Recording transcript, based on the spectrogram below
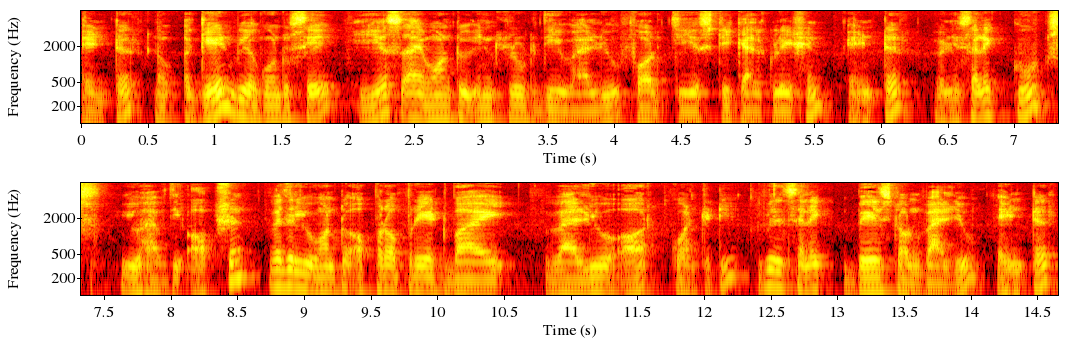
Enter. Now again we are going to say yes I want to include the value for GST calculation. Enter. When you select goods you have the option whether you want to appropriate by value or quantity. We'll select based on value. Enter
